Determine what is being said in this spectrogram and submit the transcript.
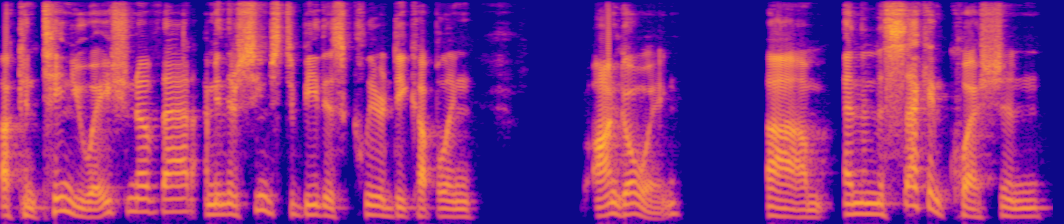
a continuation of that? I mean, there seems to be this clear decoupling ongoing. Um, and then the second question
